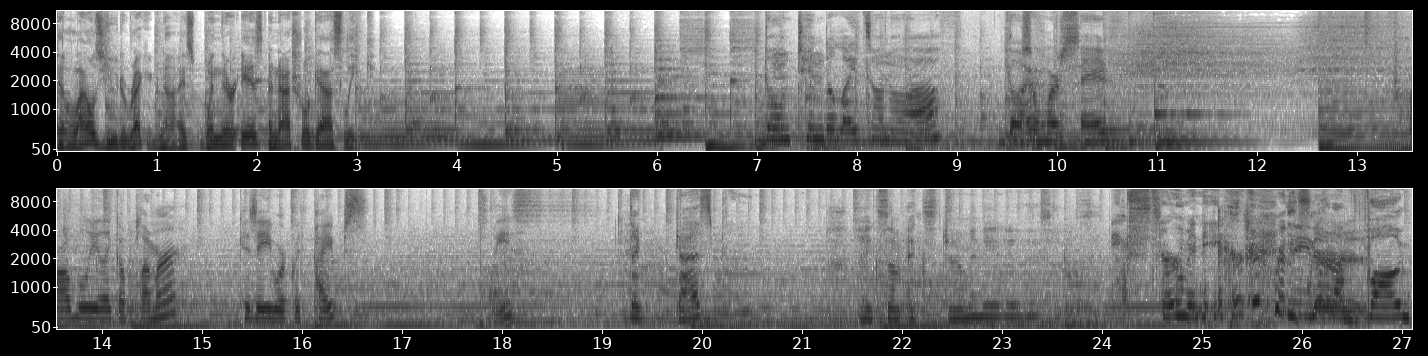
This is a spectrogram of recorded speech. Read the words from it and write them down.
It allows you to recognize when there is a natural gas leak. Don't turn the lights on or off. Go somewhere safe. Probably like a plumber, because they work with pipes. Police? The gas Like some exterminators. exterminator. It's not a bug.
